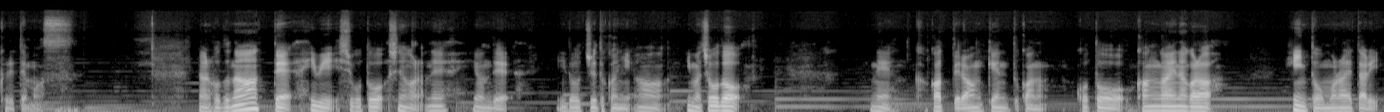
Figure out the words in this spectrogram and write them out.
くれてます。なるほどなーって日々仕事をしながらね、読んで移動中とかに、ああ、今ちょうどね、かかってる案件とかのことを考えながらヒントをもらえたり、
